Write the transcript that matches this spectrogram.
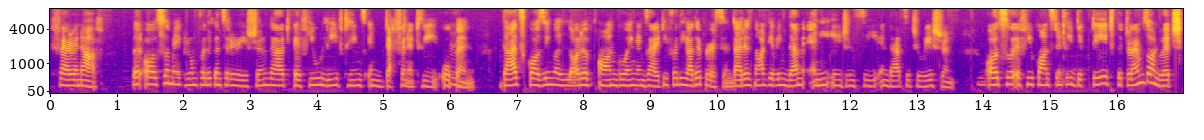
Fair enough. But also make room for the consideration that if you leave things indefinitely open, hmm. that's causing a lot of ongoing anxiety for the other person. That is not giving them any agency in that situation. Also, if you constantly dictate the terms on which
